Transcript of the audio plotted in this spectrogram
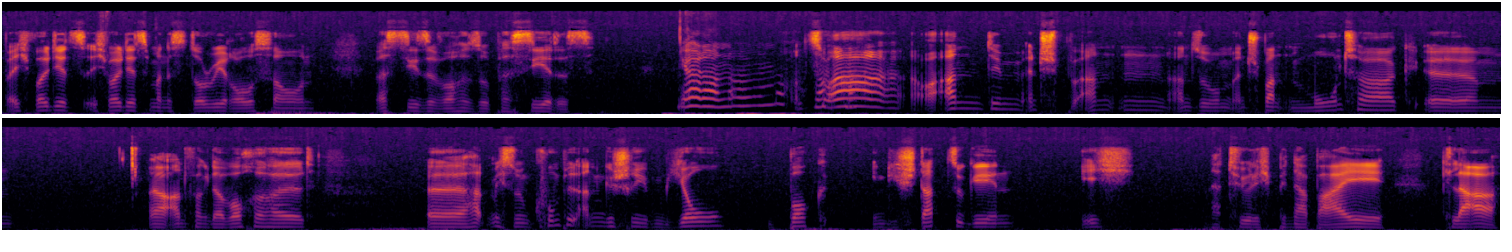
Weil ich wollte jetzt, ich wollte jetzt mal eine Story raushauen, was diese Woche so passiert ist. Ja, dann, äh, mach, Und mach, zwar an dem entspannten, an so einem entspannten Montag, ähm, ja, Anfang der Woche halt, äh, hat mich so ein Kumpel angeschrieben, yo, Bock in die Stadt zu gehen. Ich natürlich bin dabei, klar.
